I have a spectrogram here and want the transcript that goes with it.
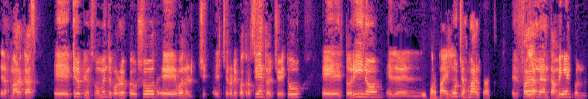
de las marcas, eh, creo que en su momento corrió Peugeot, eh, bueno, el, el, Chevrolet 400, el Chevitú, el Torino, el, muchas marcas, el Fairland también, con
